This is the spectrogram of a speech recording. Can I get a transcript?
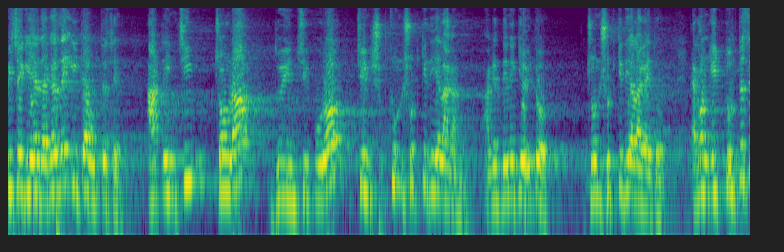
নিচে গিয়ে দেখা যে ইটা উঠতেছে। আট ইঞ্চি চৌড়া দুই ইঞ্চি পুরো চুন সুটকি দিয়ে লাগানো। আগের দিনে কি হইতো? চুন সুটকি দিয়ে লাগাইতো। এখন ইট তুলতেছে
